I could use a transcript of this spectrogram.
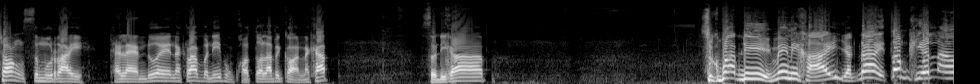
ช่องสมุไรไทยแลนด์ด้วยนะครับ วันนี้ผมขอตัวลาไปก่อนนะครับ สวัสดีครับ สุขภาพดีไม่มีขายอยากได้ต้องเขียนเอา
